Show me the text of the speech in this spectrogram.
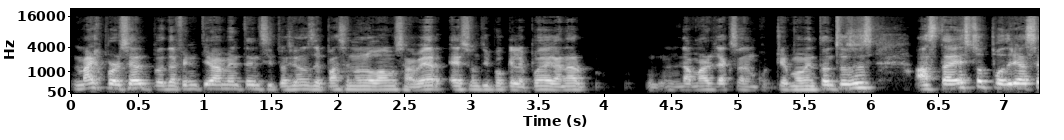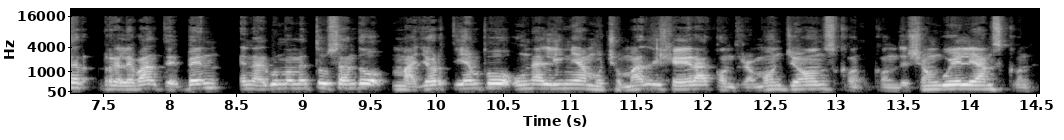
Mike Purcell, pues definitivamente en situaciones de pase no lo vamos a ver, es un tipo que le puede ganar Lamar Jackson en cualquier momento. Entonces, hasta esto podría ser relevante. Ven en algún momento usando mayor tiempo una línea mucho más ligera con Ramon Jones, con, con Deshaun Williams, con,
